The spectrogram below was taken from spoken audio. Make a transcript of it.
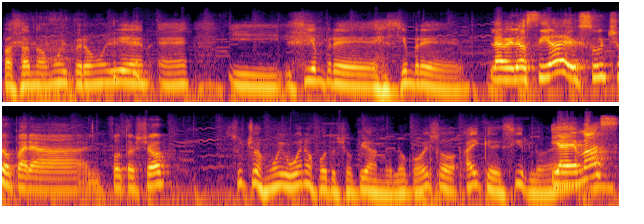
pasando muy, pero muy bien. ¿eh? Y, y siempre, siempre. La velocidad de Sucho para el Photoshop. Sucho es muy bueno photoshopeando, loco. Eso hay que decirlo. ¿eh? Y además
